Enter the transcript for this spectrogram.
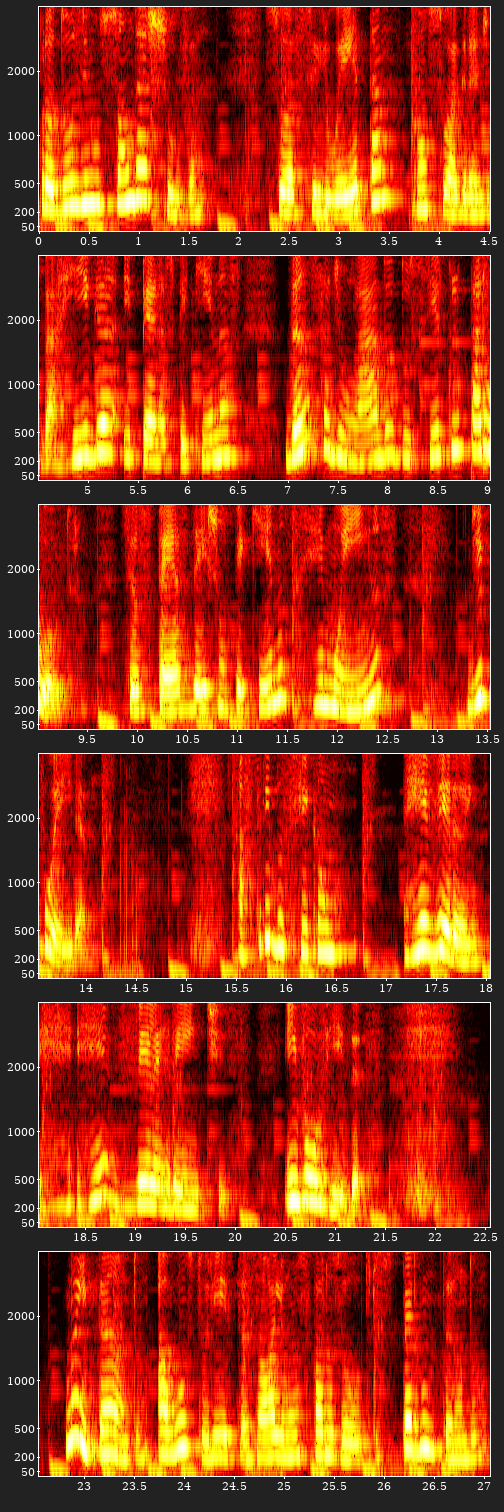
produzem um som da chuva. Sua silhueta, com sua grande barriga e pernas pequenas, dança de um lado do círculo para o outro. Seus pés deixam pequenos remoinhos de poeira. As tribos ficam reverentes, envolvidas. No entanto, alguns turistas olham uns para os outros, perguntando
